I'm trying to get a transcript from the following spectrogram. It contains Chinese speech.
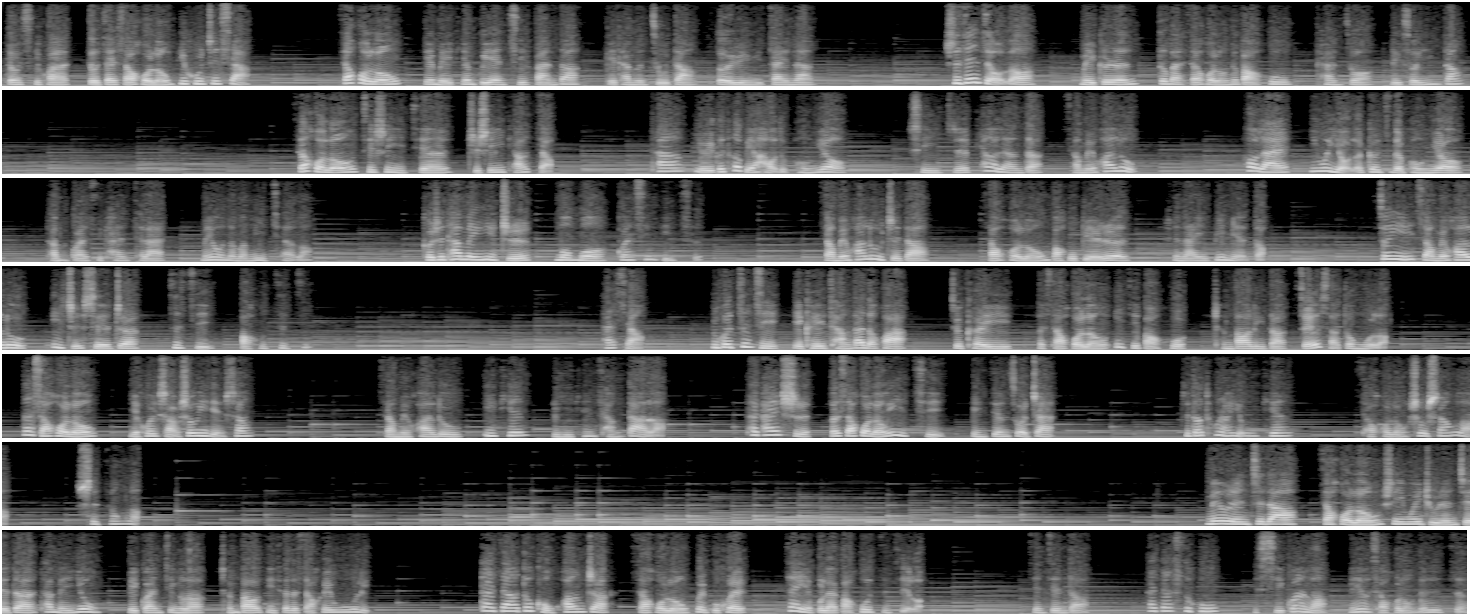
都喜欢躲在小火龙庇护之下，小火龙也每天不厌其烦地给他们阻挡厄运与灾难。时间久了，每个人都把小火龙的保护。看作理所应当。小火龙其实以前只是一条脚，它有一个特别好的朋友，是一只漂亮的小梅花鹿。后来因为有了各自的朋友，他们关系看起来没有那么密切了。可是他们一直默默关心彼此。小梅花鹿知道，小火龙保护别人是难以避免的。所以，小梅花鹿一直学着自己保护自己。他想，如果自己也可以强大的话，就可以和小火龙一起保护城堡里的所有小动物了。那小火龙也会少受一点伤。小梅花鹿一天比一天强大了，它开始和小火龙一起并肩作战，直到突然有一天。小火龙受伤了，失踪了。没有人知道小火龙是因为主人觉得它没用，被关进了城堡底下的小黑屋里。大家都恐慌着，小火龙会不会再也不来保护自己了？渐渐的，大家似乎……习惯了没有小火龙的日子，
